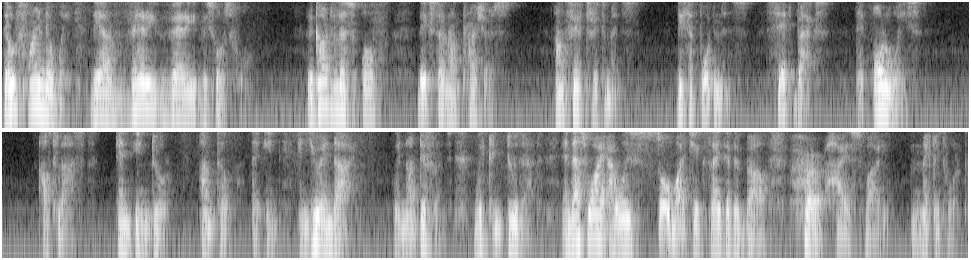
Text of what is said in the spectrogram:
They will find a way. They are very, very resourceful, regardless of the external pressures, unfair treatments, disappointments, setbacks, they always outlast and endure until the end. And you and I, we're not different. We can do that. And that's why I was so much excited about her highest value. Make it work.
